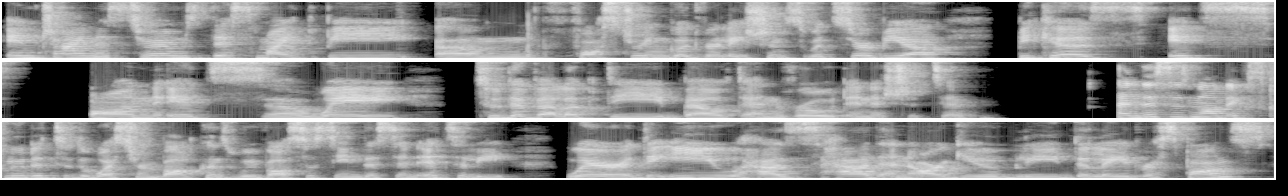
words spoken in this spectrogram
In China's terms, this might be um, fostering good relations with Serbia because it's on its uh, way to develop the Belt and Road Initiative. And this is not excluded to the Western Balkans. We've also seen this in Italy, where the EU has had an arguably delayed response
